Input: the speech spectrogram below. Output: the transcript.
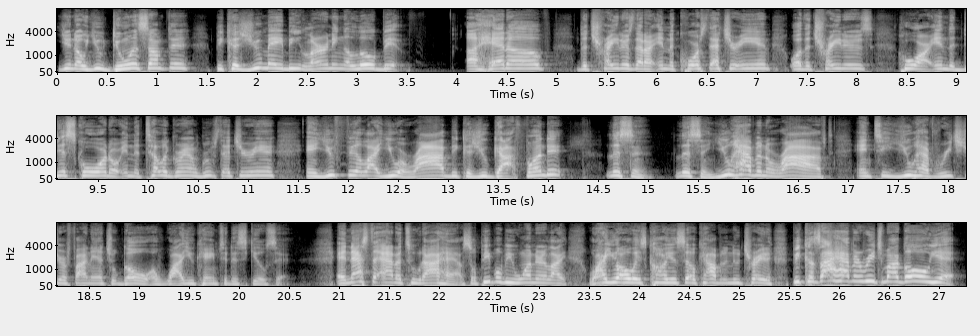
you know, you doing something because you may be learning a little bit ahead of the traders that are in the course that you're in or the traders who are in the discord or in the telegram groups that you're in and you feel like you arrived because you got funded listen listen you haven't arrived until you have reached your financial goal of why you came to this skill set and that's the attitude I have. So people be wondering, like, why you always call yourself Calvin the New Trader? Because I haven't reached my goal yet.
